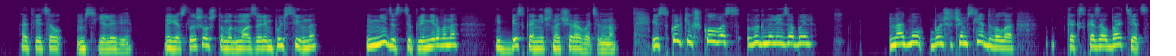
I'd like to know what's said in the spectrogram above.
— ответил мсье Леви. «Я слышал, что мадемуазель импульсивна, недисциплинирована, и бесконечно очаровательно. Из скольких школ вас выгнали, Изабель? На одну больше, чем следовало, как сказал бы отец.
